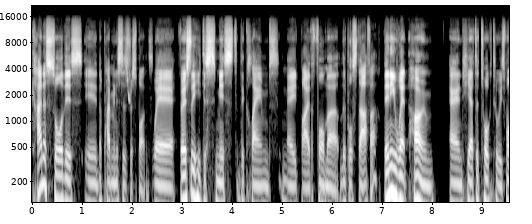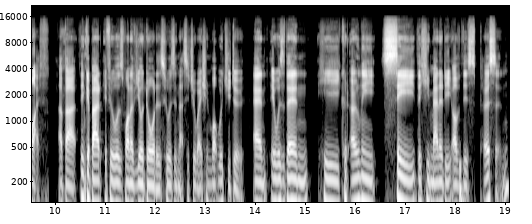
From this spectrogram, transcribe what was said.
kind of saw this in the Prime Minister's response, where firstly he dismissed the claims made by the former Liberal staffer. Then he went home and he had to talk to his wife about think about if it was one of your daughters who was in that situation, what would you do? And it was then he could only see the humanity of this person,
